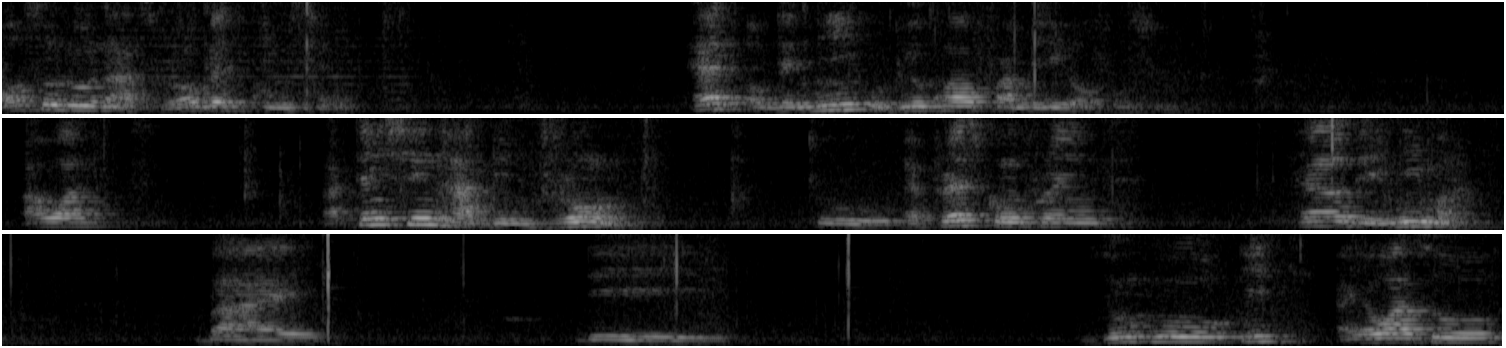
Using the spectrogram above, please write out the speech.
also known as Robert Coulson, head of the Ni Udwekwao family of Osu. Our attention had been drawn to a press conference held in Nima by the Zongo East Ayawaso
